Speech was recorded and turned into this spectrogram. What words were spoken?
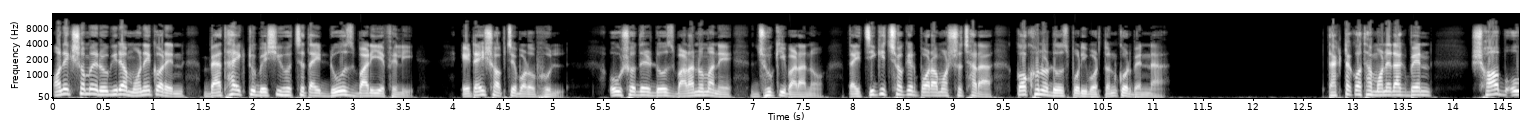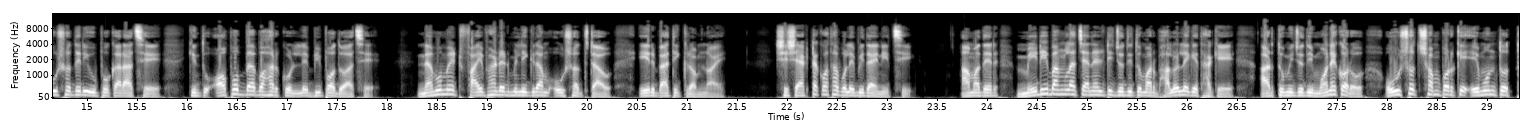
অনেক সময় রোগীরা মনে করেন, ব্যথা একটু বেশি হচ্ছে তাই ডোজ বাড়িয়ে ফেলি। এটাই সবচেয়ে বড় ভুল। ঔষধের ডোজ বাড়ানো মানে ঝুঁকি বাড়ানো, তাই চিকিৎসকের পরামর্শ ছাড়া কখনো ডোজ পরিবর্তন করবেন না। একটা কথা মনে রাখবেন, সব ঔষধেরই উপকার আছে, কিন্তু অপব্যবহার করলে বিপদও আছে। ন্যামোমেট ফাইভ মিলিগ্রাম ঔষধটাও এর ব্যতিক্রম নয়। শেষে একটা কথা বলে বিদায় নিচ্ছি। আমাদের মেডি বাংলা চ্যানেলটি যদি তোমার ভালো লেগে থাকে, আর তুমি যদি মনে করো ঔষধ সম্পর্কে এমন তথ্য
